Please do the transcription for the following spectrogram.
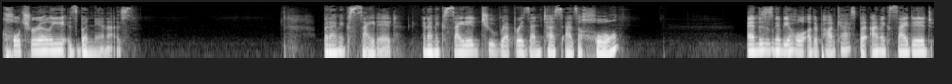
culturally is bananas. But I'm excited. And I'm excited to represent us as a whole. And this is going to be a whole other podcast, but I'm excited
